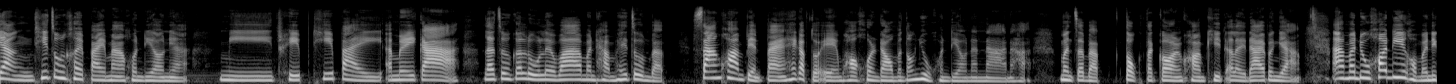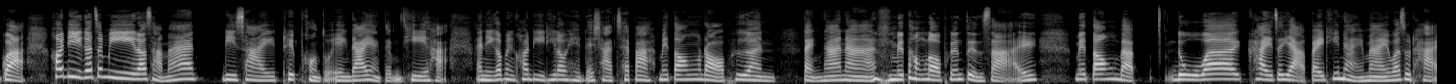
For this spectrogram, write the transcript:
อย่างที่จูนเคยไปมาคนเดียวเนี่ยมีทริปที่ไปอเมริกา แล้วจูนก็รู้เลยว่ามันทำให้จูนแบบ สร้างความเปลี่ยนแปลงให้กับตัวเอง พอคนเรามันต้องอยู่คนเดียวนานๆนะคะ มันจะแบบตกตะกอนความคิดอะไรได้บางอย่างอะมาดูข้อดีของมันดีกว่า ข้อดีก็จะมีเราสามารถดีไซน์ทริปของตัวเองได้อย่างเต็มที่ค่ะ อันนี้ก็เป็นข้อดีที่เราเห็นได้ชัดใช่ปะไม่ต้องรอเพื่อนแต่งหน้านาน ไม่ต้องรอเพื่อนตื่นสาย ไม่ต้องแบบ ดูว่าใครจะอยากไปที่ไหนไหมว่าสุดท้าย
